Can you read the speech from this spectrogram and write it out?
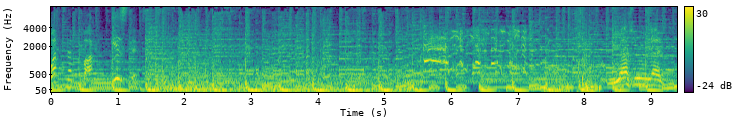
What the fuck is this? Uyuyorsunuz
